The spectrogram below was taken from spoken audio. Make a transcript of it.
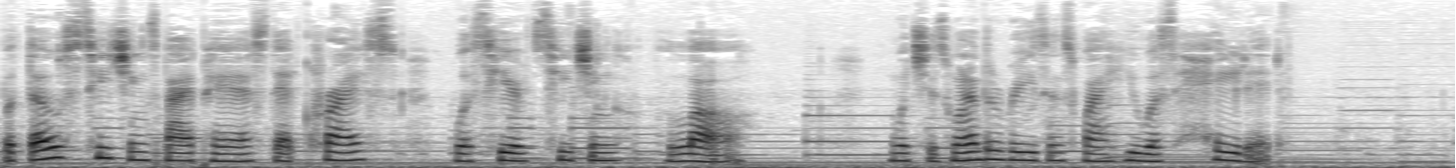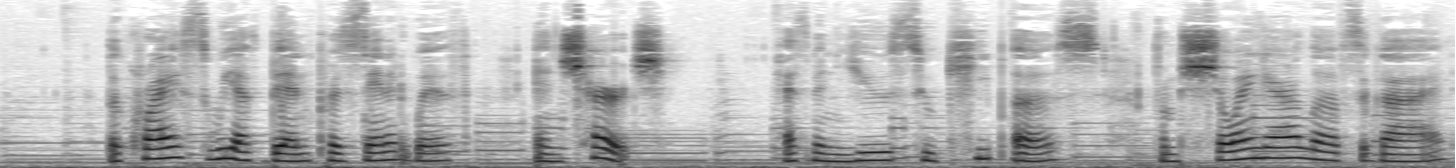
but those teachings bypass that Christ was here teaching law, which is one of the reasons why he was hated the Christ we have been presented with in church has been used to keep us from showing our love to God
